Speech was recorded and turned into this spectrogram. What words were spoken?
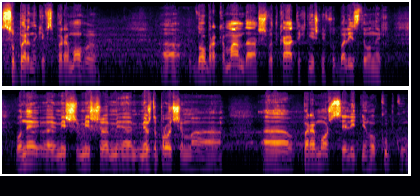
суперників з перемогою. Е, Добра команда, швидка, технічні футболісти у них. Вони, е, між, між, між прочим, е, е, переможці літнього кубку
